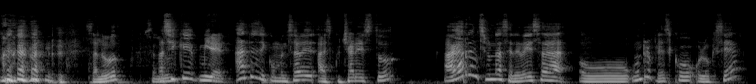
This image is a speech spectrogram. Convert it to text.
Salud. Salud. Así que, miren, antes de comenzar a escuchar esto, agárrense una cerveza o un refresco o lo que sea,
